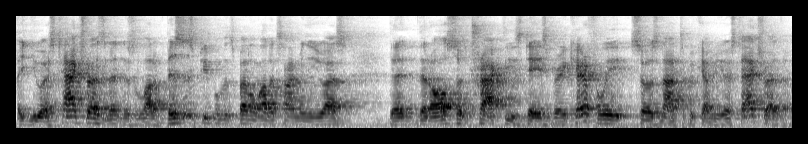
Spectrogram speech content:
a U.S. tax resident. There's a lot of business people that spend a lot of time in the U.S. That, that also track these days very carefully so as not to become a U.S. tax resident.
